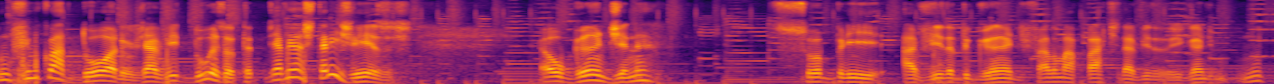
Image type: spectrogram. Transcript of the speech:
um filme que eu adoro, já vi duas ou três, já vi umas três vezes. É o Gandhi, né? Sobre a vida do Gandhi. Fala uma parte da vida do Gandhi muito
